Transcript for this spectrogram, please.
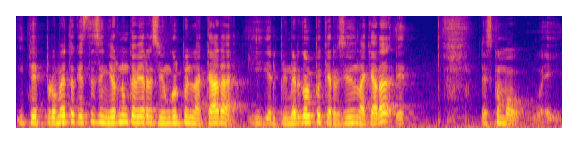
Y te prometo que este señor nunca había recibido un golpe en la cara. Y el primer golpe que recibe en la cara eh, es como, güey.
